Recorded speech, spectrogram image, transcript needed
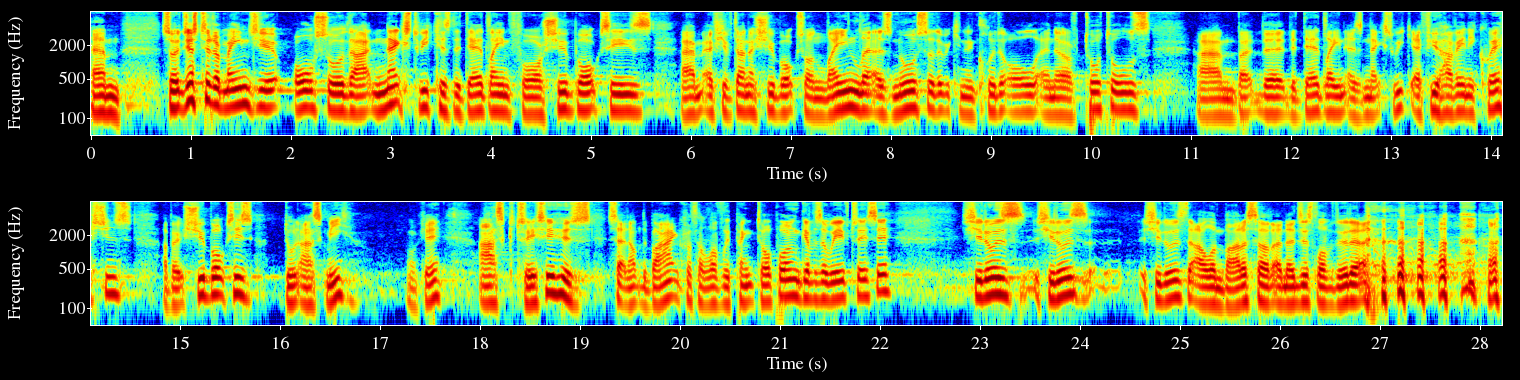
Um, so, just to remind you also that next week is the deadline for shoe boxes. Um, if you've done a shoebox online, let us know so that we can include it all in our totals. Um, but the, the deadline is next week. If you have any questions about shoeboxes, don't ask me, okay? Ask Tracy, who's sitting up the back with a lovely pink top on. Give us a wave, Tracy. She knows, she knows, she knows that I'll embarrass her, and I just love doing it.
